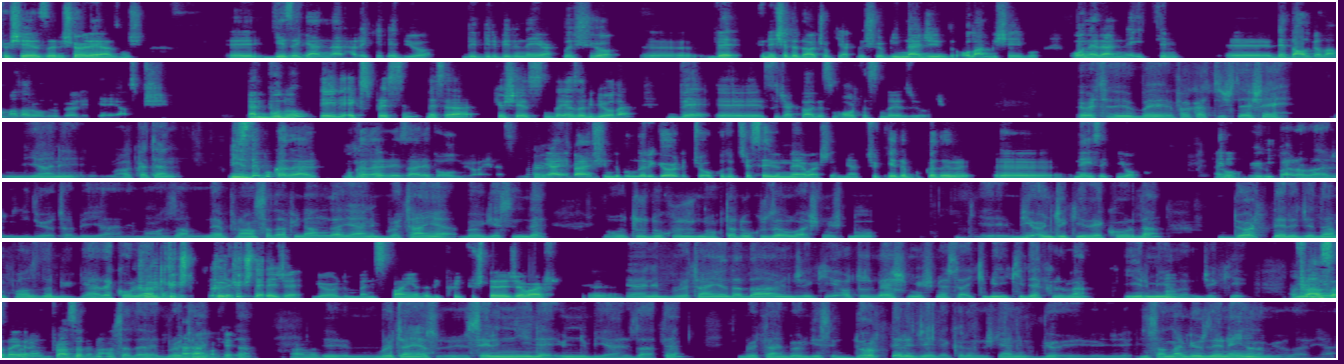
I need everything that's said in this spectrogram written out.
köşe yazarı şöyle yazmış. E, gezegenler hareket ediyor ve birbirine yaklaşıyor e, ve güneşe de daha çok yaklaşıyor. Binlerce yıldır olan bir şey bu. O nedenle iklim e, de dalgalanmalar olur böyle diye yazmış. Yani bunu Daily Express'in mesela köşe yazısında yazabiliyorlar ve e, sıcak dalgasının ortasında yazıyorlar. Evet e, ve fakat işte şey yani hakikaten bizde bu kadar bu kadar rezalet olmuyor azından. Evet. Yani ben şimdi bunları gördükçe okudukça sevinmeye başladım. Yani Türkiye'de bu kadarı e, neyse ki yok. Hani, Çok büyük paralar gidiyor tabii yani muazzam. Ne Fransa'da filan da yani Bretanya bölgesinde 39.9'a ulaşmış. Bu e, bir önceki rekordan 4 dereceden fazla büyük. Yani rekorlar 43 43 derece gördüm ben İspanya'da. Bir 43 derece var. Yani Britanya'da daha önceki 35'miş mesela 2002'de kırılan 20 yıl Hı. önceki. Fransa'da yani. Fransa'da mı? Fransa'da evet. Britanya'da. okay. Anladım. Ee, Britanya serinliğiyle ünlü bir yer zaten. Bretagne bölgesi 4 dereceyle kırılmış. Yani gö e, insanlar gözlerine inanamıyorlar yani.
